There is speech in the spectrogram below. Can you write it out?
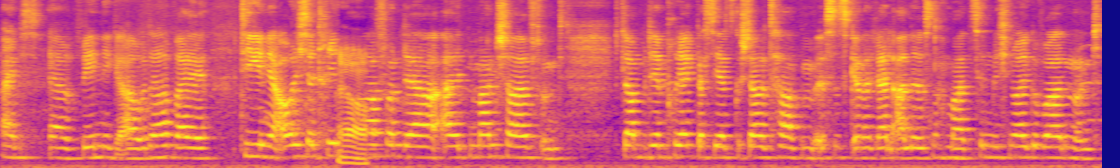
eins eher weniger, oder? Weil Tigen ja auch nicht der Trainer ja. war von der alten Mannschaft und glaube, mit dem Projekt, das sie jetzt gestartet haben, ist es generell alles nochmal ziemlich neu geworden und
